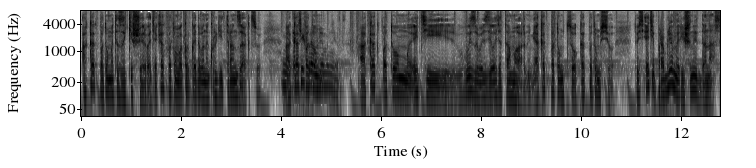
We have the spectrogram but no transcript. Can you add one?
а как потом это закишировать? А как потом вокруг этого накрутить транзакцию? Нет, а как потом, нет. А как потом эти вызовы сделать атомарными? А как потом то? Как потом все? То есть эти проблемы решены до нас.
